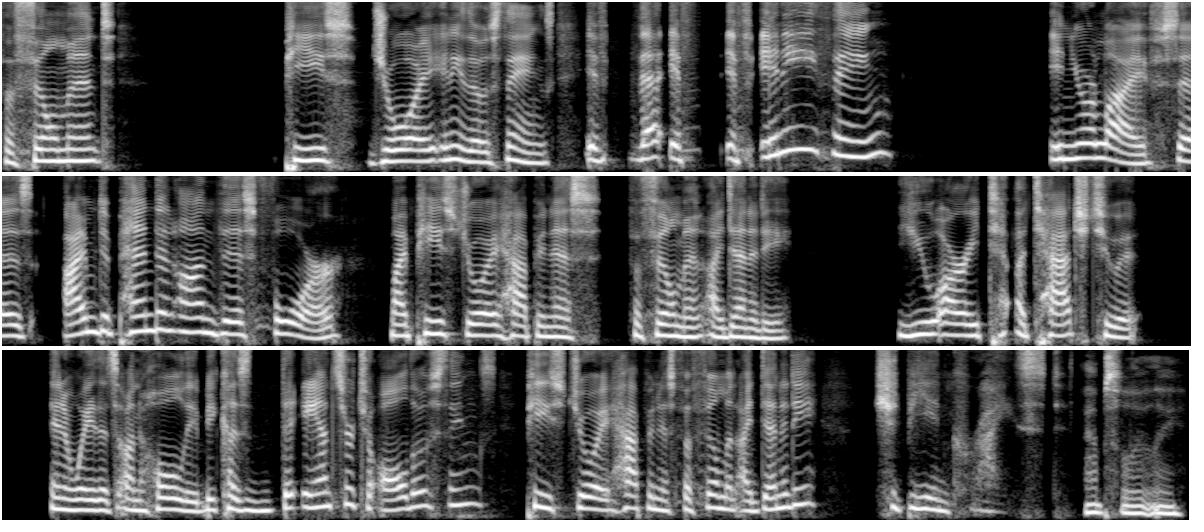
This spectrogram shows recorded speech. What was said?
fulfillment, peace, joy, any of those things. If that if if anything in your life says I'm dependent on this for my peace, joy, happiness, fulfillment, identity, you are at- attached to it in a way that's unholy because the answer to all those things, peace, joy, happiness, fulfillment, identity, should be in Christ. Absolutely.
